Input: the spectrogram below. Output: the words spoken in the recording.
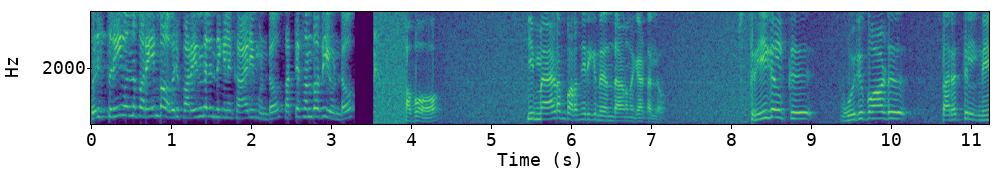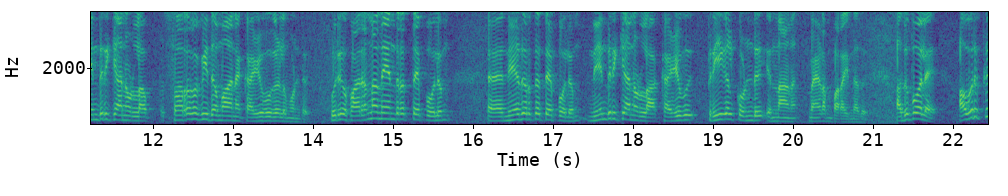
ഒരു സ്ത്രീ വന്ന് പറയുമ്പോൾ അവർ പറയുന്നതിൽ എന്തെങ്കിലും കാര്യമുണ്ടോ? സത്യസന്ധതയുണ്ടോ? അപ്പോ ഈ മാഡം പറഞ്ഞിരിക്കുന്നത് എന്താണെന്ന് കേട്ടല്ലോ? സ്ത്രീകൾക്ക് ഒരുപാട് തരത്തിൽ നിയന്ത്രിക്കാനുള്ള സർവവിധமான കഴിവുകളുമുണ്ട്. ഒരു ഭരണനേന്ദ്രത്തെ പോലും നേതൃത്വത്തെ പോലും നിയന്ത്രിക്കാനുള്ള കഴിവ് സ്ത്രീകൾക്കുണ്ട് എന്നാണ് മാഡം പറയുന്നത്. അതുപോലെ അവർക്ക്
